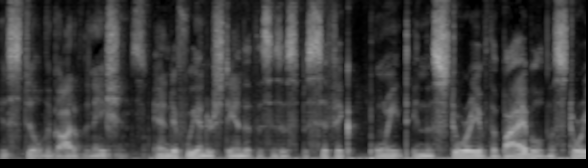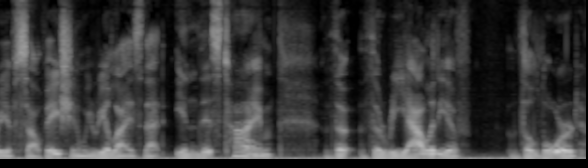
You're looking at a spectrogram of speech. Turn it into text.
is still the God of the nations. And if we understand that this is a specific point in the story of the Bible, in the story of salvation, we realize that in this time, the the reality of the Lord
